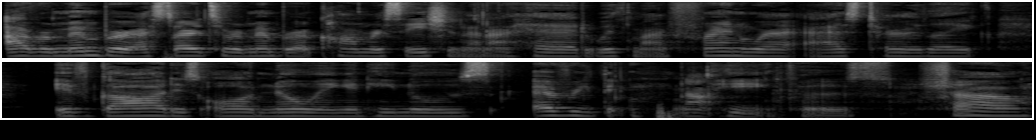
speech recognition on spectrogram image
I remember, I started to remember a conversation that I had with my friend where I asked her, like, if God is all knowing and he knows everything, not he, because, child,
